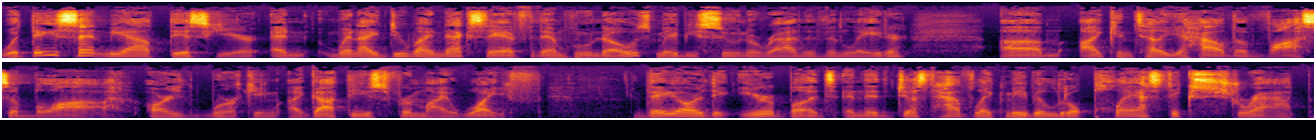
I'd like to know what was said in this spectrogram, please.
What they sent me out this year, and when I do my next ad for them, who knows, maybe sooner rather than later, um, I can tell you how the Vasa Blå are working. I got these for my wife. They are the earbuds, and they just have like maybe a little plastic strap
